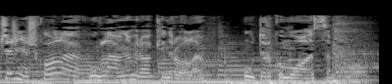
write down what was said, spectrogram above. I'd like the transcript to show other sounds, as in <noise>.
Večernja škola uglavnom rock'n'rolla. Utorkom u 8.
